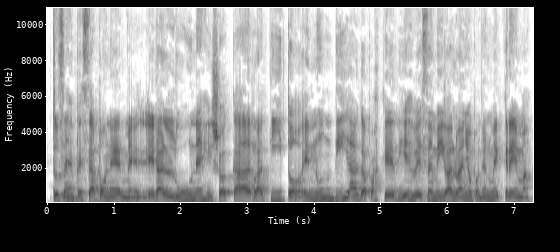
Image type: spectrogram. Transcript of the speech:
Entonces empecé a ponerme, era el lunes y yo a cada ratito, en un día capaz que 10 veces me iba al baño a ponerme crema.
